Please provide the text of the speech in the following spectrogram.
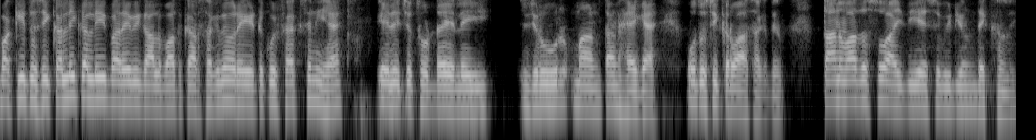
ਬਾਕੀ ਤੁਸੀਂ ਕੱਲੀ ਕੱਲੀ ਬਾਰੇ ਵੀ ਗੱਲਬਾਤ ਕਰ ਸਕਦੇ ਹੋ, ਰੇਟ ਕੋਈ ਫਿਕਸ ਨਹੀਂ ਹੈ। ਇਹਦੇ ਚ ਤੁਹਾਡੇ ਲਈ ਜ਼ਰੂਰ ਮਾਨਤਾਨ ਹੈਗਾ ਉਹ ਤੁਸੀਂ ਕਰਵਾ ਸਕਦੇ ਹੋ। ਧੰਨਵਾਦ ਦੋਸਤੋ ਅੱਜ ਦੀ ਇਸ ਵੀਡੀਓ ਨੂੰ ਦੇਖਣ ਲਈ।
